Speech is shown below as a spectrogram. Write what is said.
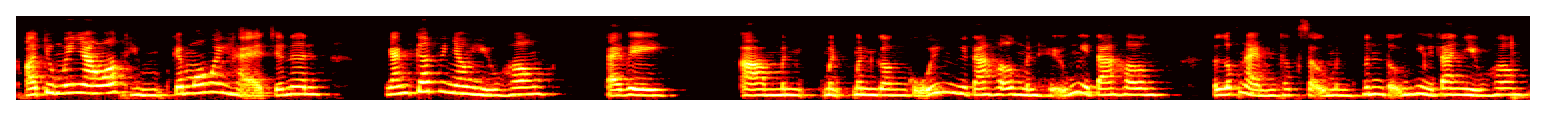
ở chung với nhau á, thì cái mối quan hệ trở nên gắn kết với nhau nhiều hơn. Tại vì à, mình mình mình gần gũi người ta hơn mình hiểu người ta hơn. Và lúc này mình thực sự mình tin tưởng người ta nhiều hơn.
